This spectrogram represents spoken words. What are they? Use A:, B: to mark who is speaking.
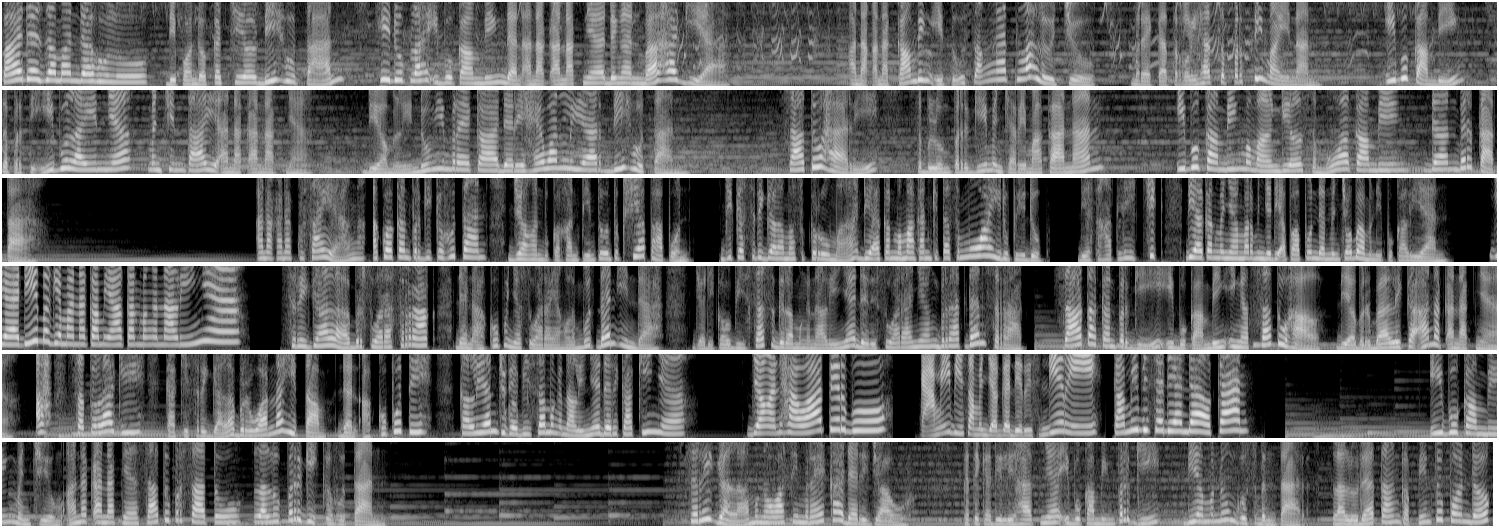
A: Pada zaman dahulu, di pondok kecil di hutan, hiduplah ibu kambing dan anak-anaknya dengan bahagia. Anak-anak kambing itu sangatlah lucu. Mereka terlihat seperti mainan. Ibu kambing, seperti ibu lainnya, mencintai anak-anaknya. Dia melindungi mereka dari hewan liar di hutan. Satu hari, sebelum pergi mencari makanan, Ibu kambing memanggil semua kambing dan berkata, Anak-anakku sayang, aku akan pergi ke hutan. Jangan bukakan pintu untuk siapa pun. Jika serigala masuk ke rumah, dia akan memakan kita semua hidup-hidup. Dia sangat licik, dia akan menyamar menjadi apa pun dan mencoba menipu kalian.
B: Jadi bagaimana kami akan mengenalinya?
A: Serigala bersuara serak dan aku punya suara yang lembut dan indah. Jadi kau bisa segera mengenalinya dari suaranya yang berat dan serak. Saat akan pergi, ibu kambing ingat satu hal. Dia berbalik ke anak-anaknya. Ah, satu lagi. Kaki serigala berwarna hitam dan aku putih. Kalian juga bisa mengenalinya dari kakinya.
B: Jangan khawatir, Bu. Kami bisa menjaga diri sendiri. Kami bisa diandalkan.
A: Ibu kambing mencium anak-anaknya satu persatu, lalu pergi ke hutan. Serigala mengawasi mereka dari jauh. Ketika dilihatnya ibu kambing pergi, dia menunggu sebentar, lalu datang ke pintu pondok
